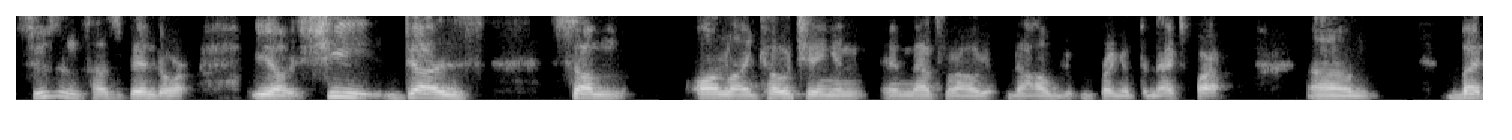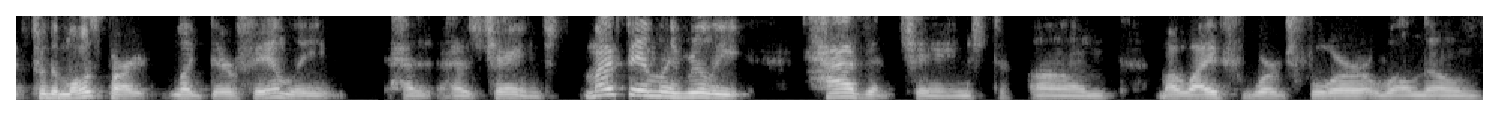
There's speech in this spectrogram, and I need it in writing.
susan's husband or you know she does some online coaching and and that's where i'll i'll bring up the next part. Um, but for the most part like their family has has changed. My family really hasn't changed. Um, my wife works for a well-known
